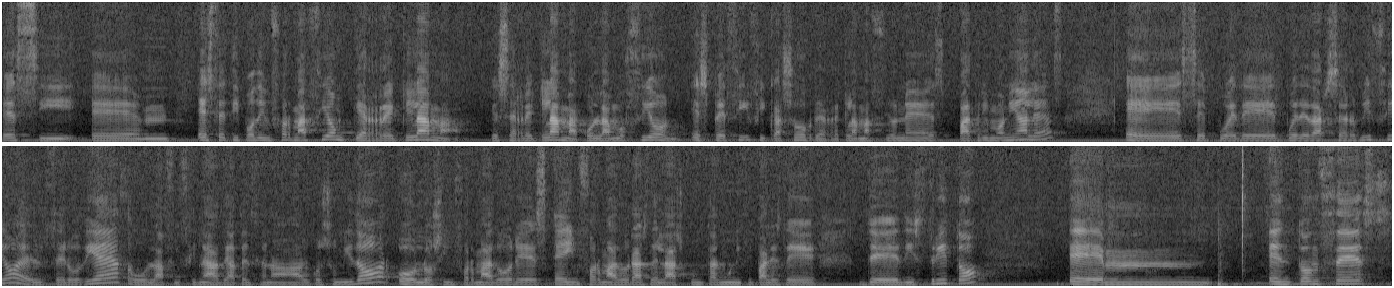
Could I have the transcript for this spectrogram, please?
es si eh, este tipo de información que reclama, que se reclama con la moción específica sobre reclamaciones patrimoniales, eh, se puede, puede dar servicio el 010 o la Oficina de Atención al Consumidor o los informadores e informadoras de las juntas municipales de, distrito. Em, entonces,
